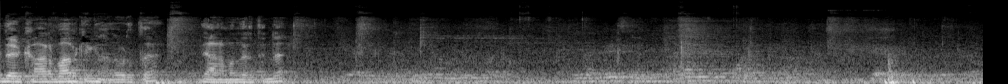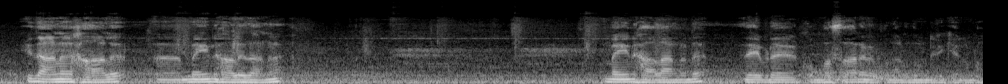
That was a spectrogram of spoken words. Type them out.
ഇത് കാർ പാർക്കിംഗ് ആണ് ഇവിടുത്തെ ധ്യാനമന്ദിരത്തിന്റെ. ഇതാണ് ഹാൾ മെയിൻ ഹാൾ ഇതാണ്. മെയിൻ ഹാളാണിത് ഇവിടെ കുമ്പസാരം ഇപ്പം നടന്നുകൊണ്ടിരിക്കുകയാണല്ലോ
